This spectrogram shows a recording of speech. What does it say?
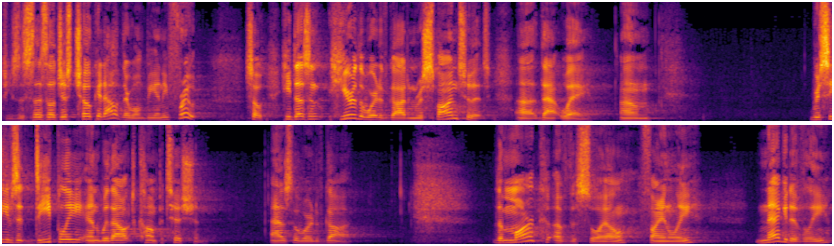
Jesus says they'll just choke it out, there won't be any fruit. So he doesn't hear the word of God and respond to it uh, that way. Um, receives it deeply and without competition as the word of God. The mark of the soil, finally, negatively,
